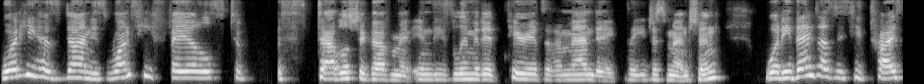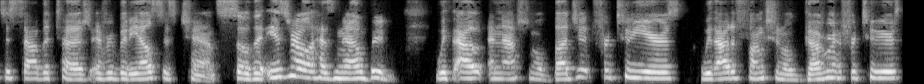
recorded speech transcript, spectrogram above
What he has done is once he fails to establish a government in these limited periods of a mandate that you just mentioned. What he then does is he tries to sabotage everybody else's chance so that Israel has now been without a national budget for two years, without a functional government for two years,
